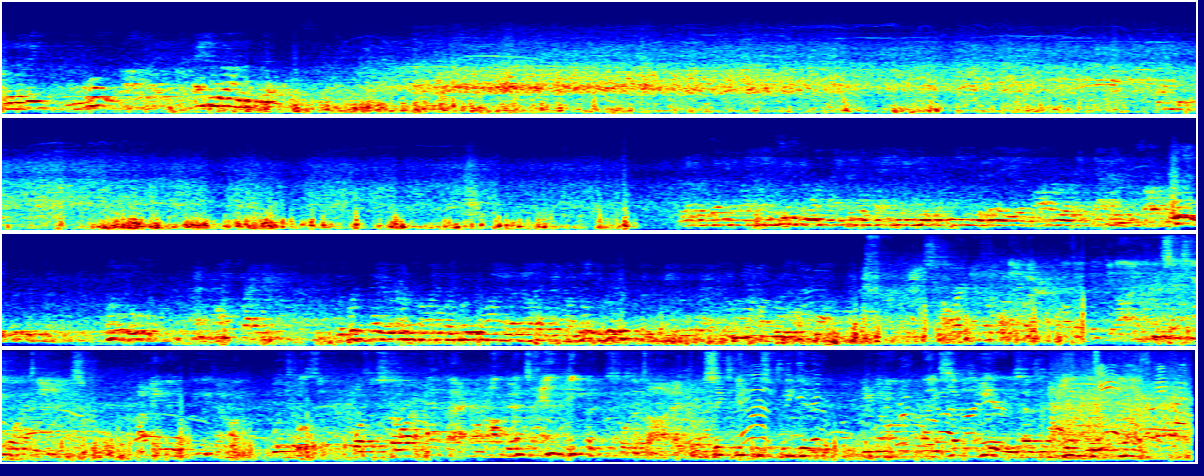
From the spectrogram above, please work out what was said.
with a big roll of 1961 National Championship team today as honorary captains are Willie Richardson, Coach Wilson, and Mike Brackett. The first player ever signed by Coach Bryant at Alabama, Willie Richardson, came to the national his own ball. and starred as a running back of the 59 through 61 teams. Running the Hueytown, Butch Wilson was a star halfback on offense and defense for the Tide from 60 through 62. He went on to play seven years as an end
